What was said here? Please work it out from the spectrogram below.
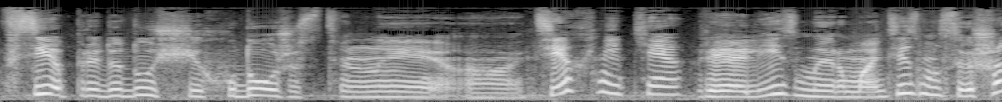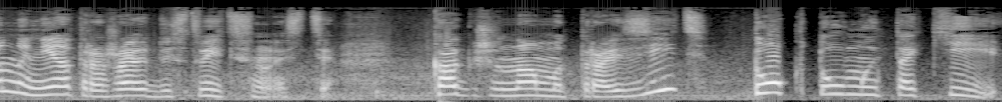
все предыдущие художественные э, техники, реализм и романтизм совершенно не отражают действительности. Как же нам отразить то, кто мы такие?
